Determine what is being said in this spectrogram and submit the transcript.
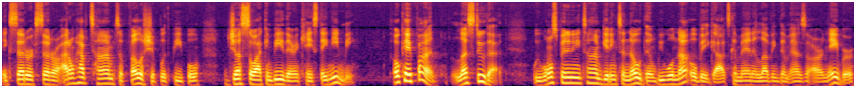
etc., etc. I don't have time to fellowship with people just so I can be there in case they need me. Okay, fine. Let's do that. We won't spend any time getting to know them. We will not obey God's command in loving them as our neighbor.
